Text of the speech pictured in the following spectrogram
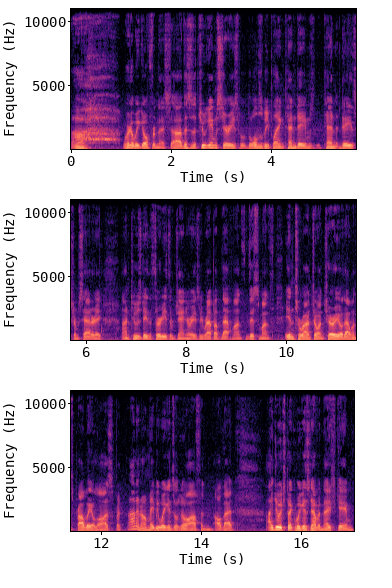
Uh, where do we go from this? Uh, this is a two-game series. The Wolves will be playing 10 days, 10 days from Saturday on Tuesday, the 30th of January, as we wrap up that month, this month, in Toronto, Ontario. That one's probably a loss, but I don't know. Maybe Wiggins will go off and all that. I do expect Wiggins to have a nice game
